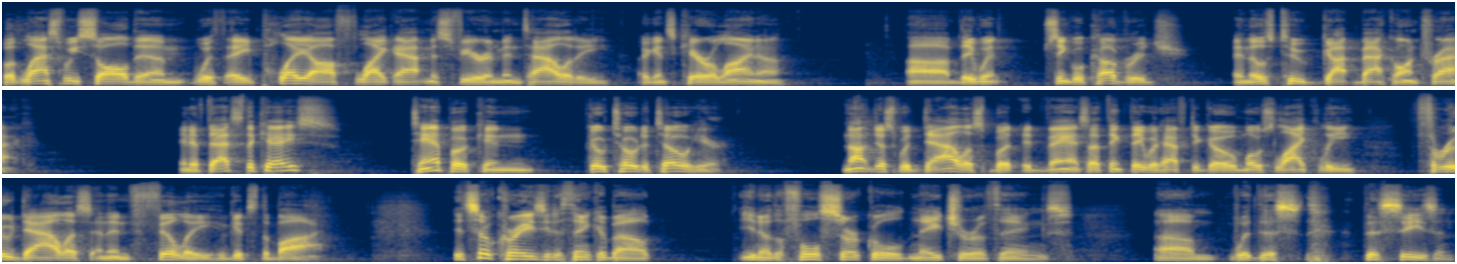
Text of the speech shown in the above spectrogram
But last we saw them with a playoff like atmosphere and mentality against Carolina, uh, they went single coverage, and those two got back on track. And if that's the case, Tampa can go toe to toe here. Not just with Dallas, but advance. I think they would have to go most likely through Dallas and then Philly, who gets the bye. It's so crazy to think about, you know, the full circle nature of things um, with this this season.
